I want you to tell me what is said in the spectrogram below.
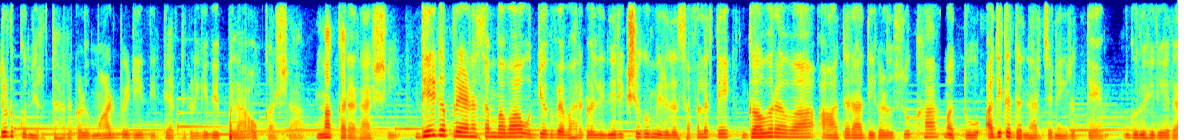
ದುಡುಕು ನಿರ್ಧಾರಗಳು ಮಾಡಬೇಡಿ. ವಿದ್ಯಾರ್ಥಿಗಳಿಗೆ ವಿಫಲ ಅವಕಾಶ. ಮಕರ ರಾಶಿ. ದೀರ್ಘ ಪ್ರಯಾಣ ಸಂಭವ, ಉದ್ಯೋಗ ವ್ಯವಹಾರಗಳಲ್ಲಿ ನಿರೀಕ್ಷೆಗೂ ಮೀರಿದ ಸಫಲತೆ, ಗೌರವ, ಆದರಾದಿಗಳು ಸುಖ ಮತ್ತು ಅಧಿಕ ಧನಾರ್ಜನೆ ಇರುತ್ತೆ. ಗುರು ಹಿರಿಯರ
